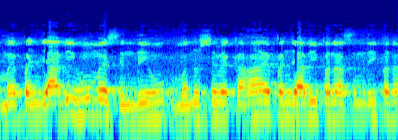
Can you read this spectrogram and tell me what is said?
मैं पंजाबी हूँ, मैं सिंधी हूँ। मनुष्य में कहा है पंजाबी पना सिंधी पना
